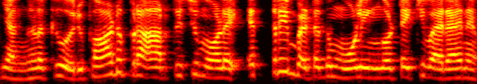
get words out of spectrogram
ഞങ്ങൾക്ക് ഒരുപാട് പ്രാർത്ഥിച്ചു മോളെ. എത്രയും പെട്ടെന്ന് മോൾ ഇങ്ങോട്ടേക്ക് വരാന്.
